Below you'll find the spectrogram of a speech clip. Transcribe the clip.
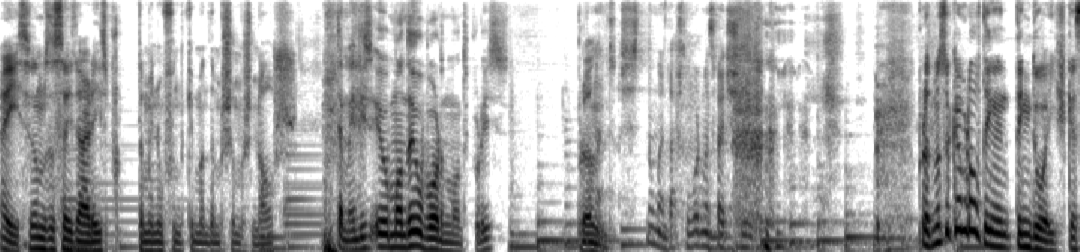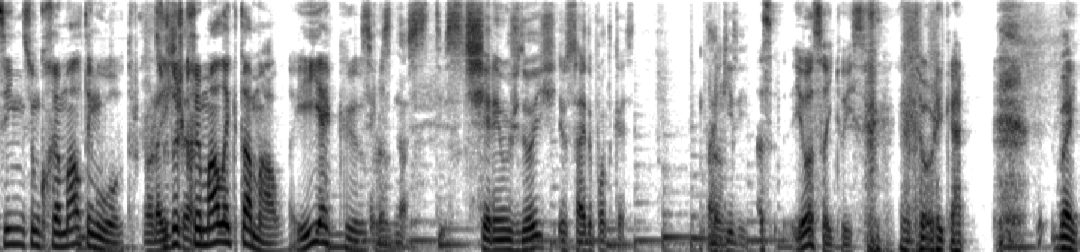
É isso, vamos aceitar isso, porque também no fundo quem mandamos somos nós. Também disse, eu mandei o Bournemouth, por isso. Pronto. Não mandaste, o Bournemouth vai descer. Pronto, mas o Cabral tem, tem dois, que assim se um correr mal tem o outro. Ora, se os dois está. correr mal é que está mal. Aí é que. Sim, não, se, se descerem os dois, eu saio do podcast. Aqui Eu aceito isso. Estou a brincar. Bem,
